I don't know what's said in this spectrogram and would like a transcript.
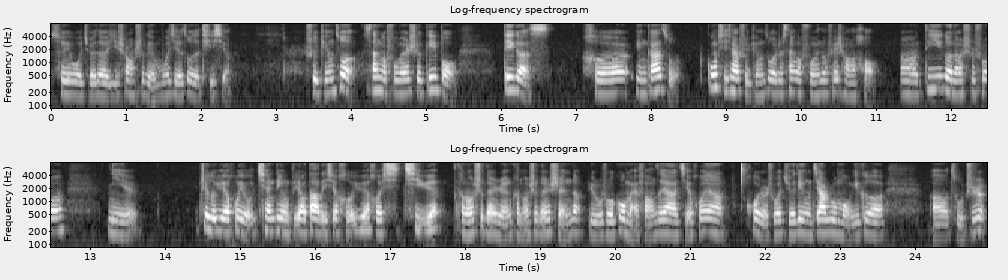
所以我觉得以上是给摩羯座的提醒。水瓶座三个符文是 Gable、Degas 和 Ingazu，恭喜一下水瓶座，这三个符文都非常的好。嗯，第一个呢是说你。这个月会有签订比较大的一些合约和契约，可能是跟人，可能是跟神的，比如说购买房子呀、结婚啊，或者说决定加入某一个呃组织。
